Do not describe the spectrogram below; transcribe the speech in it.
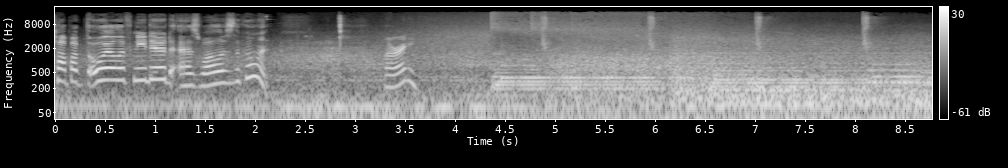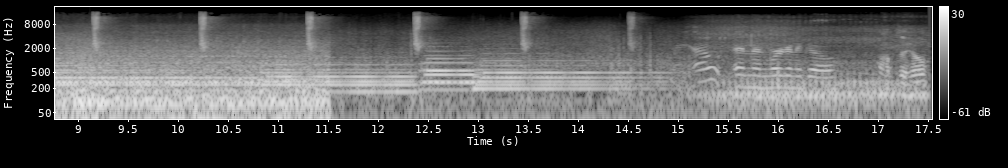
top up the oil if needed, as well as the coolant. Alrighty. Out, and then we're gonna go Up the hill.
